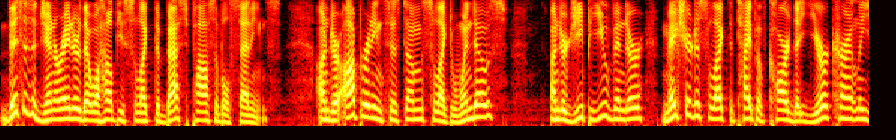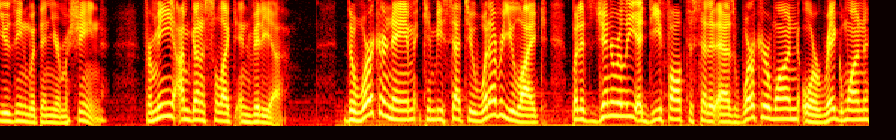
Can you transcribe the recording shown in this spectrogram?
This is a generator that will help you select the best possible settings. Under Operating System, select Windows. Under GPU vendor, make sure to select the type of card that you're currently using within your machine. For me, I'm going to select NVIDIA. The worker name can be set to whatever you like, but it's generally a default to set it as worker1 or rig1.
